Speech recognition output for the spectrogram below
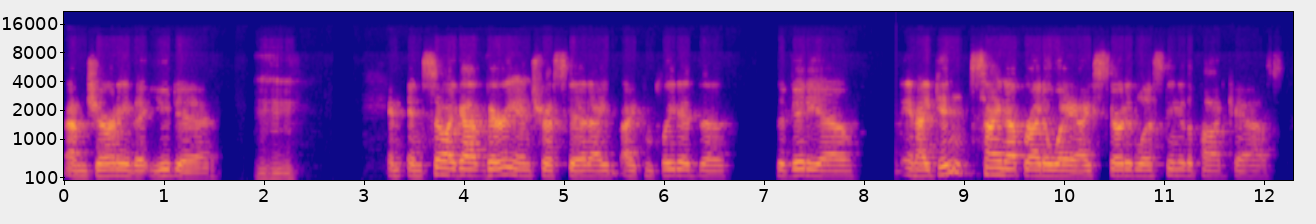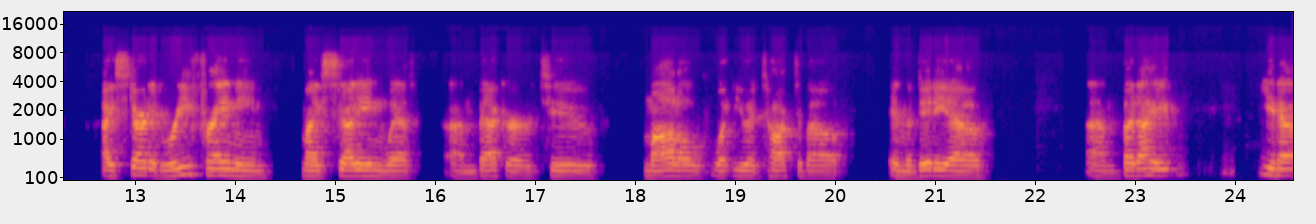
um, journey that you did, mm-hmm. and and so I got very interested. I I completed the the video, and I didn't sign up right away. I started listening to the podcast. I started reframing my studying with um, Becker to model what you had talked about in the video. Um, but I, you know,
